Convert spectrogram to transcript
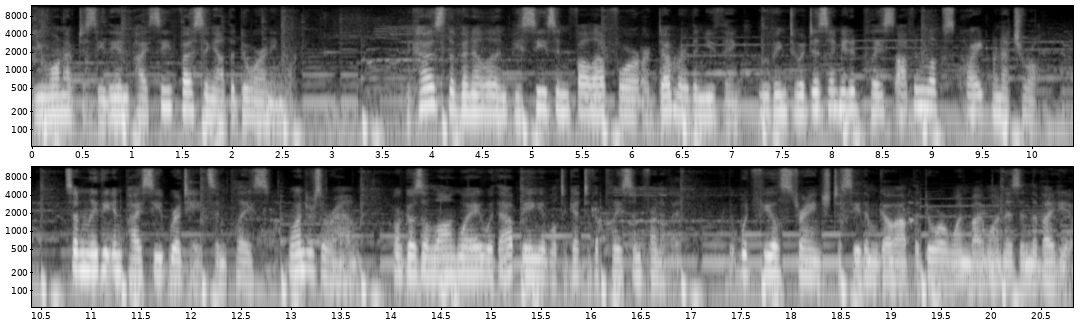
you won't have to see the NPC fussing out the door anymore. Because the vanilla NPCs in Fallout 4 are dumber than you think, moving to a designated place often looks quite unnatural. Suddenly the NPC rotates in place, wanders around, or goes a long way without being able to get to the place in front of it. It would feel strange to see them go out the door one by one as in the video.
